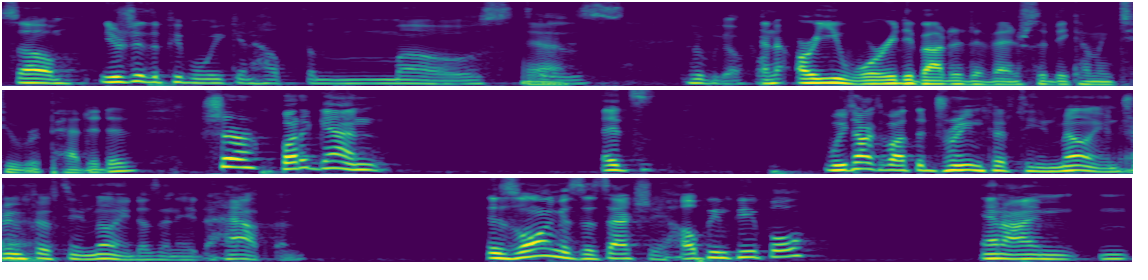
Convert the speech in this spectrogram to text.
So usually the people we can help the most Yeah. is who we go for. and are you worried about it eventually becoming too repetitive? Sure, but again, it's we talked about the dream 15 million. Dream 15 million doesn't need to happen. As long as it's actually helping people and I'm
